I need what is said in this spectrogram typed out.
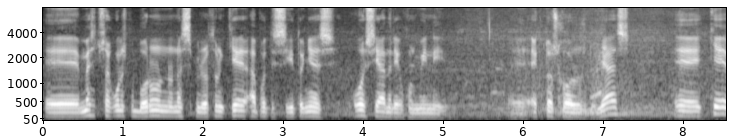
ε, μέσα τους αγώνες που μπορούν να συμπληρωθούν και από τις γειτονιές όσοι άνδροι έχουν μείνει ε, εκτός χώρους δουλειάς ε, και ε,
